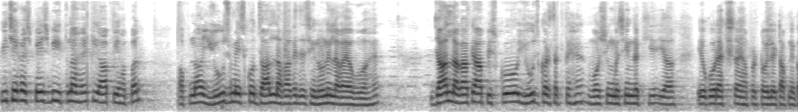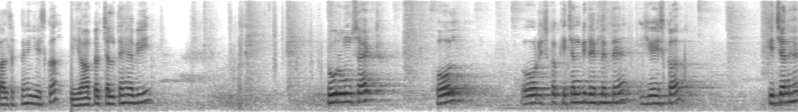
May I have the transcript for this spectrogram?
पीछे का स्पेस भी इतना है कि आप यहाँ पर अपना यूज़ में इसको जाल लगा के, जैसे इन्होंने लगाया हुआ है, जाल लगा के आप इसको यूज़ कर सकते हैं। वॉशिंग मशीन रखिए या एक और एक्स्ट्रा यहाँ पर टॉयलेट आप निकाल सकते हैं। ये इसका, यहाँ पर चलते हैं अभी। टू रूम सेट हॉल और इसका किचन भी देख लेते हैं। ये इसका किचन है।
